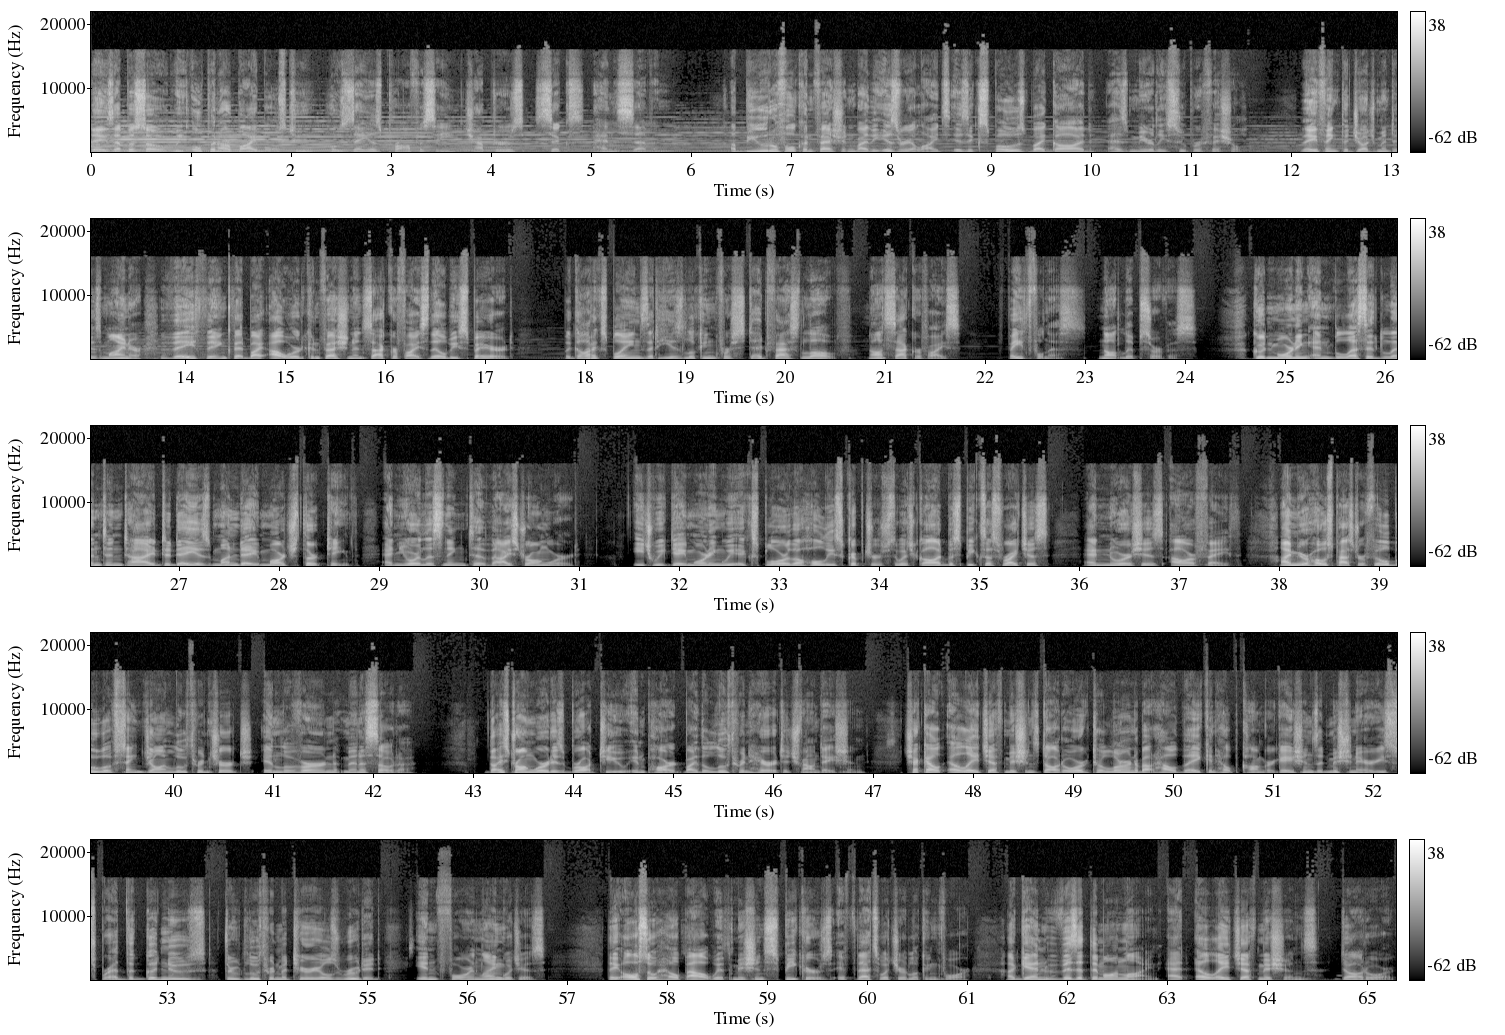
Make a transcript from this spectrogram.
Today's episode, we open our Bibles to Hosea's prophecy, chapters 6 and 7. A beautiful confession by the Israelites is exposed by God as merely superficial. They think the judgment is minor. They think that by outward confession and sacrifice they'll be spared. But God explains that He is looking for steadfast love, not sacrifice, faithfulness, not lip service. Good morning and blessed Lenten tide. Today is Monday, March 13th, and you're listening to Thy Strong Word. Each weekday morning, we explore the Holy Scriptures to which God bespeaks us righteous and nourishes our faith. I'm your host, Pastor Phil Booe of St. John Lutheran Church in Luverne, Minnesota. Thy Strong Word is brought to you in part by the Lutheran Heritage Foundation. Check out lhfmissions.org to learn about how they can help congregations and missionaries spread the good news through Lutheran materials rooted in foreign languages. They also help out with mission speakers if that's what you're looking for. Again, visit them online at lhfmissions.org.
